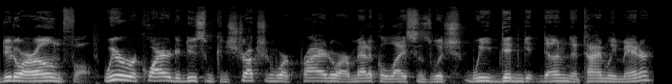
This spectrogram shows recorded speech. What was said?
due to our own fault. We were required to do some construction work prior to our medical license, which we didn't get done in a timely manner.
